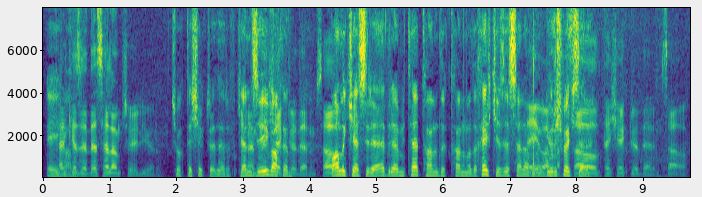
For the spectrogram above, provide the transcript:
Eyvallah. Herkese de selam söylüyorum. Çok teşekkür ederim. Ben Kendinize iyi teşekkür bakın. ederim. Sağ ol. Balıkesir'e, Edremit'e tanıdık tanımadık herkese selamlar. Eyvallah. Görüşmek Sağ üzere. ol. Teşekkür ederim. Sağ ol.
